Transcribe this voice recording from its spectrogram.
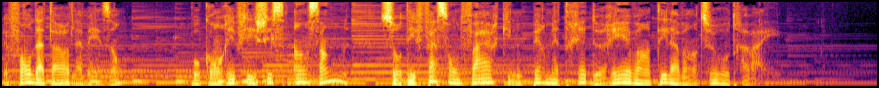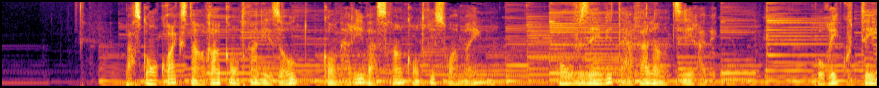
le fondateur de la maison, pour qu'on réfléchisse ensemble sur des façons de faire qui nous permettraient de réinventer l'aventure au travail. Parce qu'on croit que c'est en rencontrant les autres qu'on arrive à se rencontrer soi-même, on vous invite à ralentir avec nous pour écouter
